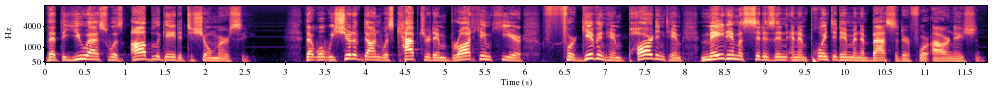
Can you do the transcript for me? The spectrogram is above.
that the U.S. was obligated to show mercy. That what we should have done was captured him, brought him here, forgiven him, pardoned him, made him a citizen, and appointed him an ambassador for our nation.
